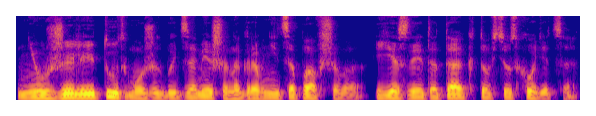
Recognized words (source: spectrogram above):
Неужели и тут может быть замешана гробница павшего? Если это так, то все сходится.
